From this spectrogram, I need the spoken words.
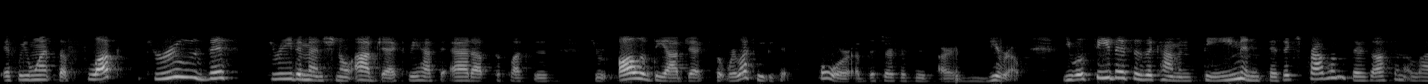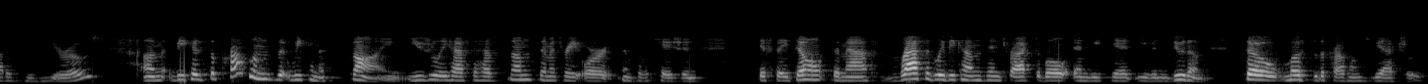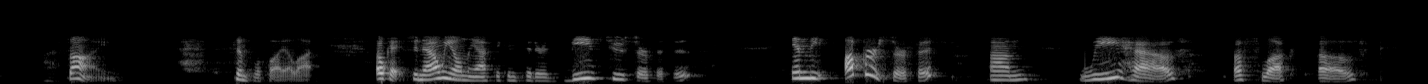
if we want the flux through this three-dimensional object, we have to add up the fluxes through all of the objects, but we're lucky because four of the surfaces are zero. You will see this as a common theme in physics problems. There's often a lot of zeros um, because the problems that we can assign usually have to have some symmetry or simplification. If they don't, the math rapidly becomes intractable and we can't even do them. So most of the problems we actually assign simplify a lot. Okay, so now we only have to consider these two surfaces. In the upper surface, um, we have a flux of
